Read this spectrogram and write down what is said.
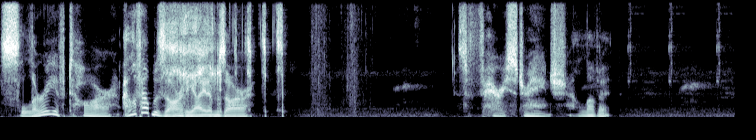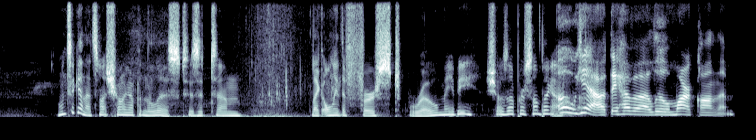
Slurry of tar. I love how bizarre the items are. It's very strange. I love it. Once again, that's not showing up in the list. Is it, um, like only the first row maybe shows up or something? Oh yeah, they have a little mark on them.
